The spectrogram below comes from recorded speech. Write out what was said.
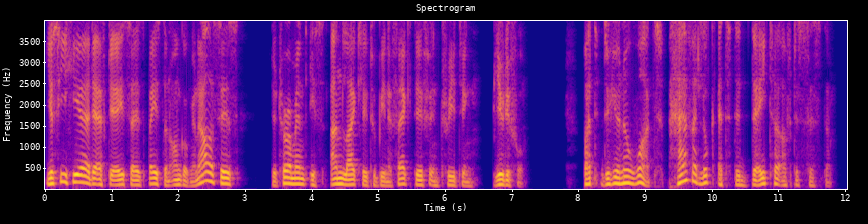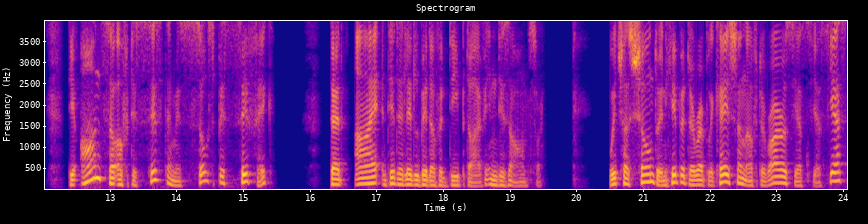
you see here the FDA says based on ongoing analysis, determined is unlikely to be effective in treating. Beautiful. But do you know what? Have a look at the data of the system. The answer of the system is so specific that I did a little bit of a deep dive in this answer, which has shown to inhibit the replication of the virus, yes, yes, yes,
